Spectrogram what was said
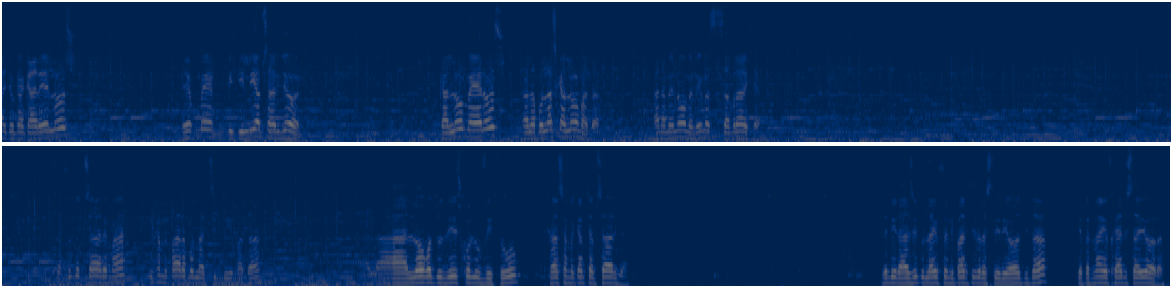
μου. Να και ο Κακαρέλος. Έχουμε ποικιλία ψαριών. Καλό μέρος αλλά πολλά σκαλώματα. Αναμενόμενο, είμαστε στα βράχια. Σε αυτό το ψάρεμα είχαμε πάρα πολλά τσιμπήματα αλλά λόγω του δύσκολου βυθού χάσαμε κάποια ψάρια Δεν πειράζει, τουλάχιστον υπάρχει δραστηριότητα και περνάει ευχάριστα η ώρα.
